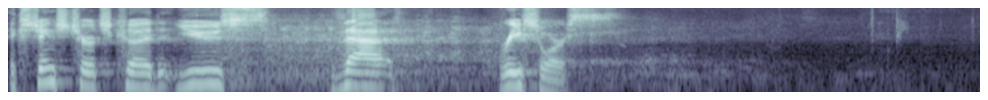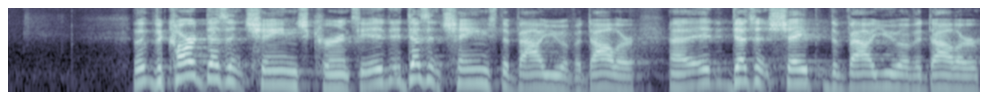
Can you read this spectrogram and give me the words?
Exchange Church could use that resource. The, the card doesn't change currency, it, it, doesn't change the value of a dollar, uh, it doesn't shape the value of a dollar.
